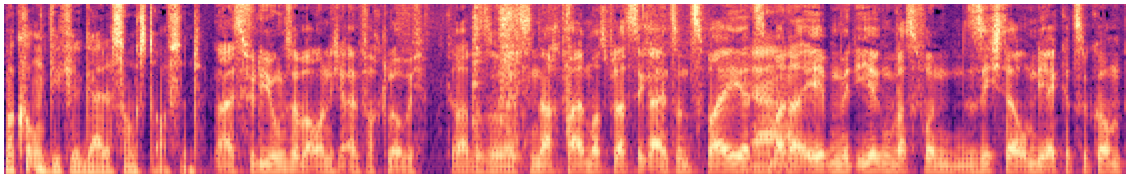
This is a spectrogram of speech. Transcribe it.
mal gucken, wie viele geile Songs drauf sind. Na, ist für die Jungs aber auch nicht einfach, glaube ich. Gerade so jetzt nach Palmos Plastik 1 und 2 jetzt Ja. mal da eben mit irgendwas von sich da um die Ecke zu kommen,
